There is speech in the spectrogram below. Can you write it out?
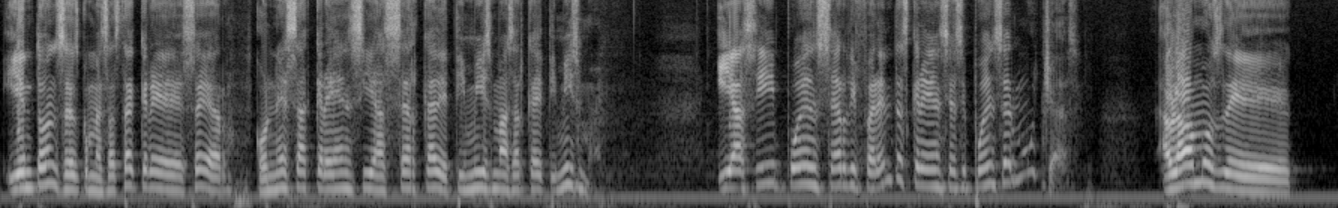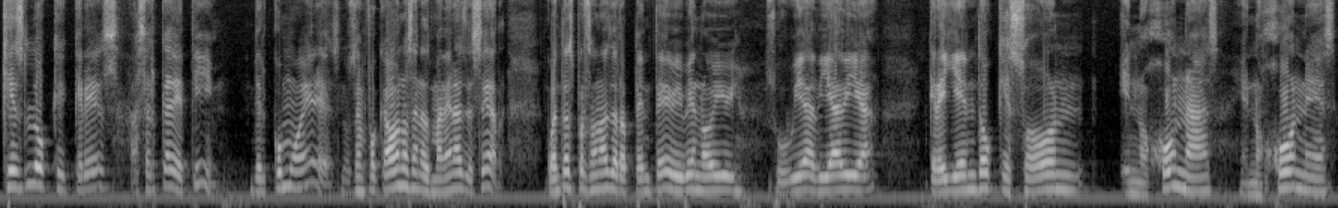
Y entonces comenzaste a crecer con esa creencia acerca de ti misma, acerca de ti mismo. Y así pueden ser diferentes creencias y pueden ser muchas. Hablábamos de qué es lo que crees acerca de ti del cómo eres. Nos enfocábamos en las maneras de ser. ¿Cuántas personas de repente viven hoy su vida día a día creyendo que son enojonas, enojones,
